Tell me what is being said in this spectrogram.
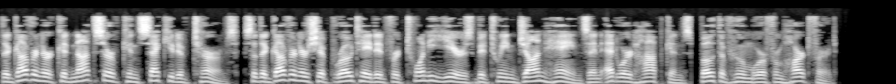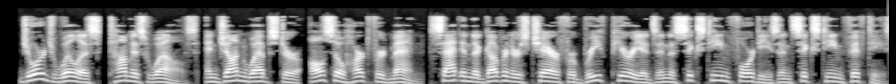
the governor could not serve consecutive terms, so the governorship rotated for 20 years between John Haynes and Edward Hopkins, both of whom were from Hartford. George Wyllys, Thomas Welles, and John Webster, also Hartford men, sat in the governor's chair for brief periods in the 1640s and 1650s.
